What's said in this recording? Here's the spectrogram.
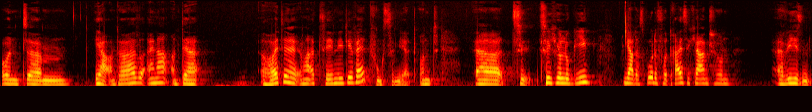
Und ähm, ja, und da war so einer und der heute immer erzählen, wie die Welt funktioniert. Und äh, Psychologie, ja, das wurde vor 30 Jahren schon erwiesen.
